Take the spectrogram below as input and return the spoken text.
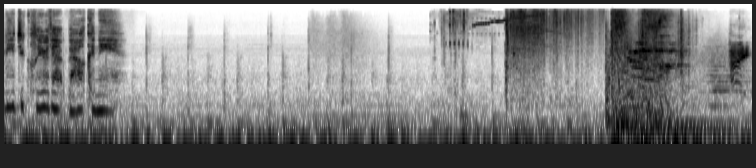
Need to clear that balcony. Hey!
